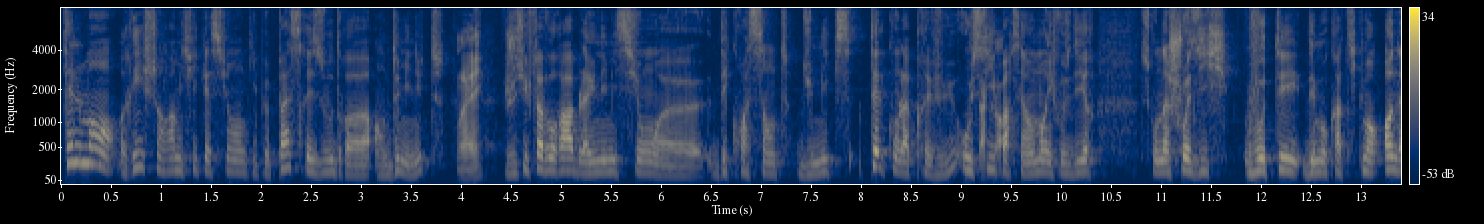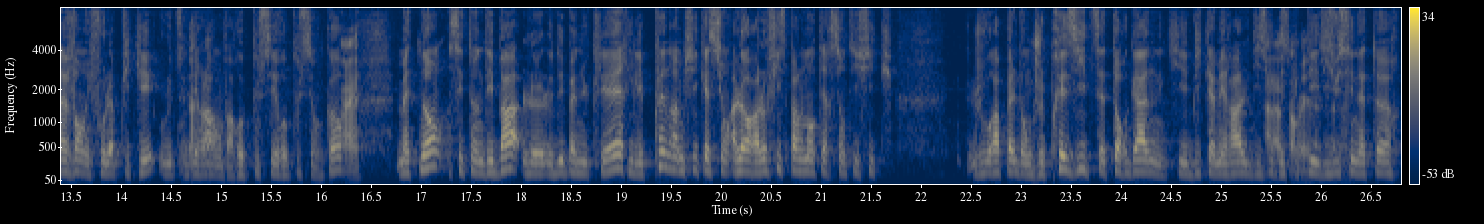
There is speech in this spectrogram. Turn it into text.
tellement riche en ramifications qu'il ne peut pas se résoudre euh, en deux minutes. Je suis favorable à une émission euh, décroissante du mix tel qu'on l'a prévu, aussi parce qu'à un moment, il faut se dire ce qu'on a choisi, voter démocratiquement en avant, il faut l'appliquer, au lieu de se dire là, on va repousser, repousser encore. Maintenant, c'est un débat, le, débat nucléaire, il est plein de ramifications. Alors, à l'Office parlementaire scientifique, je vous rappelle, donc, je préside cet organe qui est bicaméral, 18 députés, 18 sénateurs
